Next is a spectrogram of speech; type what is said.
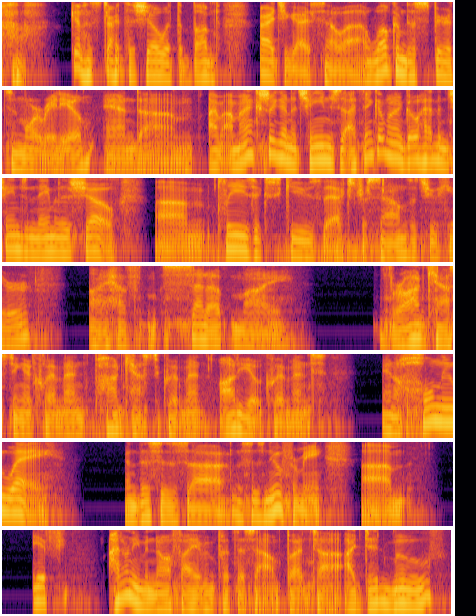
Oh, gonna start the show with the bump. All right, you guys. So, uh, welcome to Spirits and More Radio, and um, I'm, I'm actually to change. I think I'm to go ahead and change the name of this show. Um, please excuse the extra sounds that you hear. I have set up my broadcasting equipment, podcast equipment, audio equipment in a whole new way, and this is uh, this is new for me. Um, if I don't even know if I even put this out, but uh, I did move,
